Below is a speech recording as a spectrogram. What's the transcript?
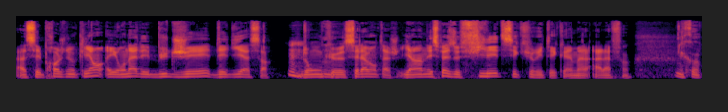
assez proche de nos clients et on a des budgets dédiés à ça. Mhm. Donc mhm. Euh, c'est l'avantage. Il y a un espèce de filet de sécurité quand même à, la fin. D'accord.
